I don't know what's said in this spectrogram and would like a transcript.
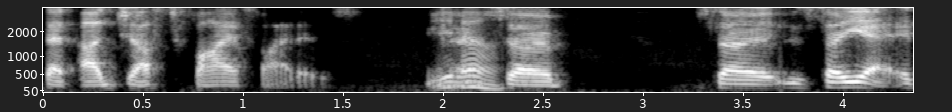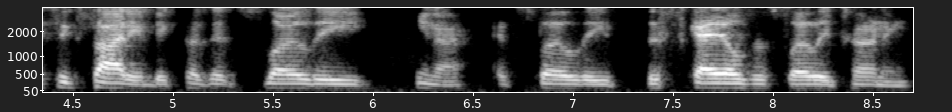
that are just firefighters you know? Yeah. so so so yeah it's exciting because it's slowly you know it's slowly the scales are slowly turning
